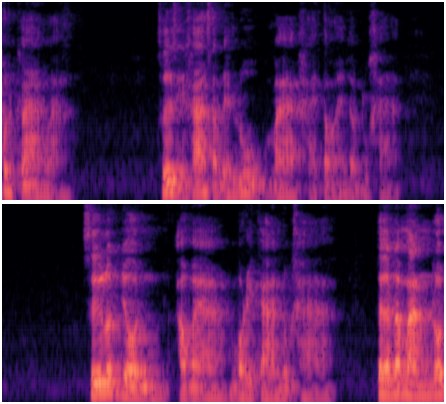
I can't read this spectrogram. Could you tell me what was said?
คนกลางล่ะ ซื้อสินค้าสำเร็จรูปมาขายต่อให้กับลูกค้า ซื้อรถยนต์เอามาบริการลูกค้า เติมน้ำมันรถ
